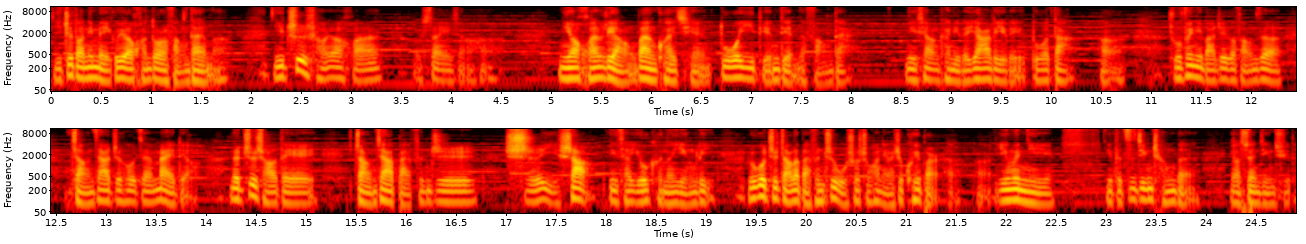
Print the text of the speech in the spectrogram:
你知道你每个月要还多少房贷吗？你至少要还，我算一下哈，你要还两万块钱多一点点的房贷，你想想看你的压力得多大啊？除非你把这个房子涨价之后再卖掉，那至少得涨价百分之十以上，你才有可能盈利。如果只涨了百分之五，说实话你还是亏本的啊，因为你，你的资金成本要算进去的，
